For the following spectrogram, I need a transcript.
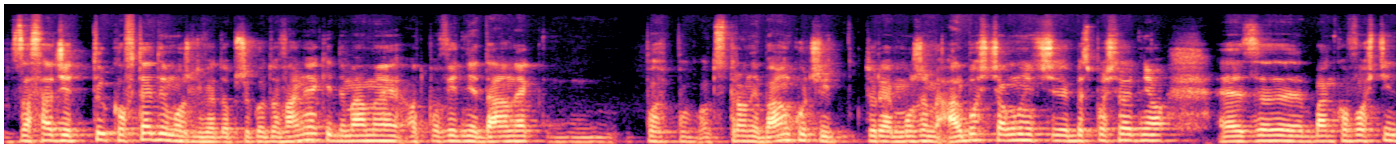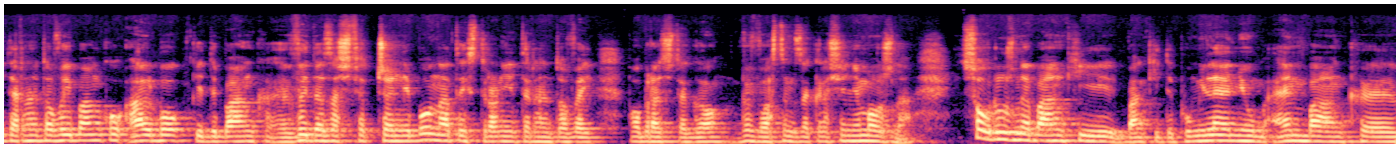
w zasadzie tylko wtedy możliwe do przygotowania, kiedy mamy odpowiednie dane od strony banku, czyli które możemy albo ściągnąć bezpośrednio e, z bankowości internetowej banku, albo kiedy bank wyda zaświadczenie, bo na tej stronie internetowej pobrać tego we własnym zakresie nie można. Są różne banki, banki typu Millennium, mBank e,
